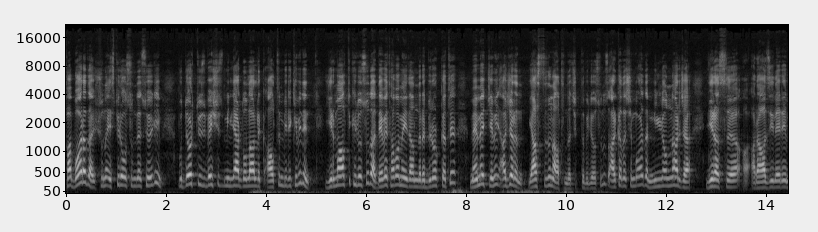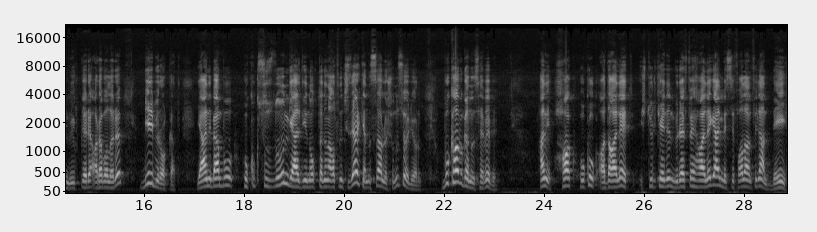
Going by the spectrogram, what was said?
Fa- Bu arada şuna espri olsun da söyleyeyim. Bu 400-500 milyar dolarlık altın birikiminin 26 kilosu da Devlet Hava Meydanları bürokratı Mehmet Cemil Acar'ın yastığının altında çıktı biliyorsunuz. Arkadaşım bu arada milyonlarca lirası, arazileri, mülkleri, arabaları bir bürokrat. Yani ben bu hukuksuzluğun geldiği noktanın altını çizerken ısrarla şunu söylüyorum. Bu kavganın sebebi hani hak, hukuk, adalet, işte Türkiye'nin müreffeh hale gelmesi falan filan değil.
